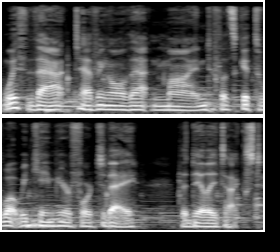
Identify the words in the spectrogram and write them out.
with that, having all that in mind, let's get to what we came here for today the Daily Text.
